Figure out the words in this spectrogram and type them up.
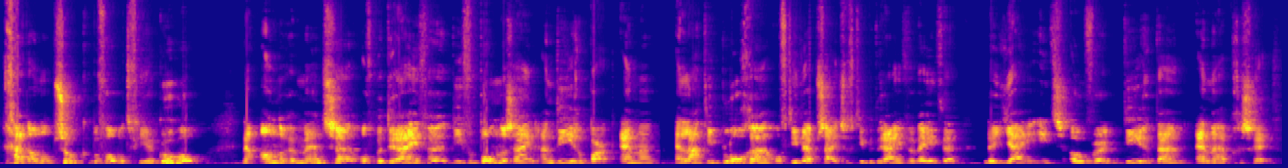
Ga dan op zoek, bijvoorbeeld via Google, naar andere mensen of bedrijven die verbonden zijn aan Dierenpark Emmen. En laat die bloggen of die websites of die bedrijven weten dat jij iets over dierentuin Emmen hebt geschreven.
